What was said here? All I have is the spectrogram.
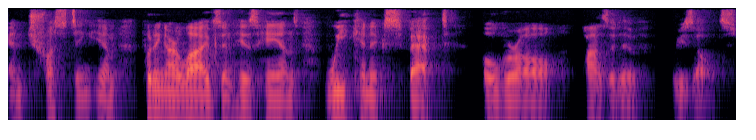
and trusting Him, putting our lives in His hands, we can expect overall positive results.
